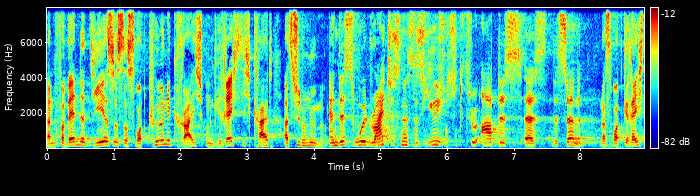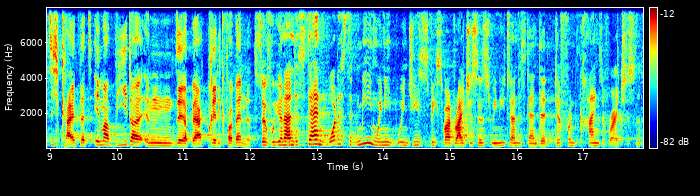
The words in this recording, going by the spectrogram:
Dann verwendet Jesus das Wort Königreich und Gerechtigkeit als Synonyme. And this word righteousness is used throughout this, uh, the sermon. Und das Wort Gerechtigkeit wird immer wieder in der Bergpredigt verwendet. So if we're going to understand what does it mean when, he, when Jesus speaks about righteousness, we need to understand the different kinds of righteousness.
